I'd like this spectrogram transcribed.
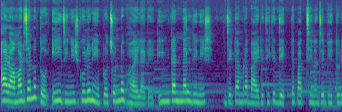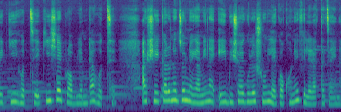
আর আমার জানো তো, এই জিনিসগুলো নিয়ে প্রচণ্ড ভয় লাগে ইন্টারনাল জিনিস। যেটা আমরা বাইরে থেকে দেখতে পাচ্ছি না যে ভেতরে কি হচ্ছে, কিসের প্রবলেমটা হচ্ছে। আর সেই কারণের জন্যই আমি না এই বিষয়গুলো শুনলে কখনোই ফেলে রাখতে চাই না।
